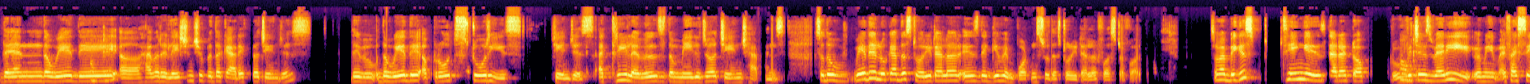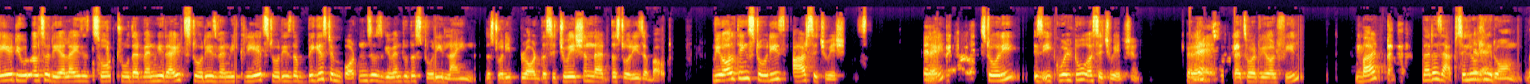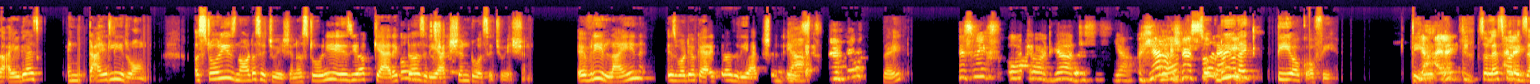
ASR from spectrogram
Then the way they Okay. uh, have a relationship with the character changes. They the way they approach stories changes. At three levels, the major change happens. So the way they look at the storyteller is they give importance to the storyteller first of all. So my biggest thing is that I talk, which is very. I mean, if I say it, you will also realize it's so true that when we write stories, when we create stories, the biggest importance is given to the storyline, the story plot, the situation that the story is about. We all think stories are situations, Correct. right? Story is equal to a situation, correct? Right. That's what we all feel. But that is absolutely Correct. wrong. The idea is entirely wrong. A story is not a situation. A story is your character's Oh. reaction to a situation. Every line is what your character's reaction yeah is, right? this makes oh my god yeah this is yeah yeah, Yeah. you're so, So, right do you like tea or coffee? Tea. yeah i like tea So let's, for like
